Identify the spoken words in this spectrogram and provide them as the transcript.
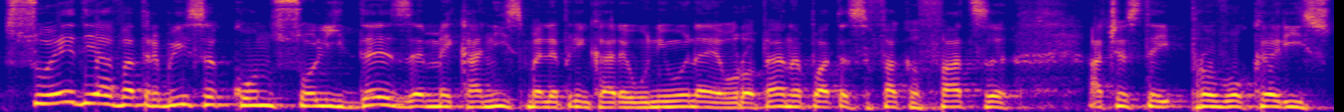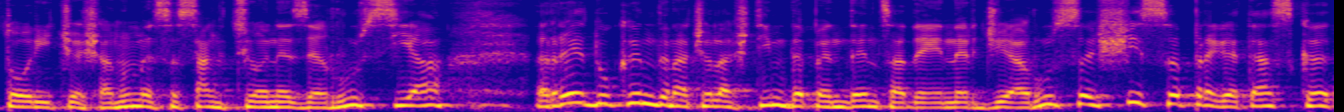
Suedia va trebui să consolideze mecanismele prin care Uniunea Europeană poate să facă față acestei provocări istorice, și anume să sancționeze Rusia, reducând în același timp dependența de energia rusă și să pregătească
